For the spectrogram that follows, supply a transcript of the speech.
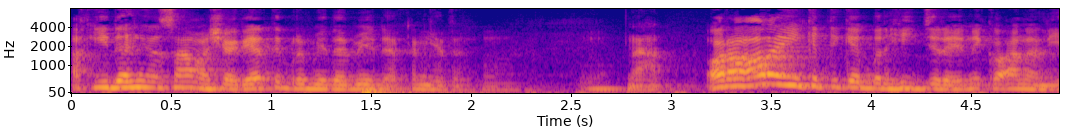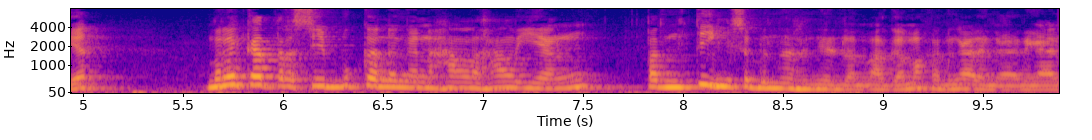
akidahnya sama, syariatnya berbeda-beda kan gitu. Nah, orang-orang yang ketika berhijrah ini kalau anda lihat, mereka tersibukkan dengan hal-hal yang penting sebenarnya dalam agama kan nggak ada nggak ada nggak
